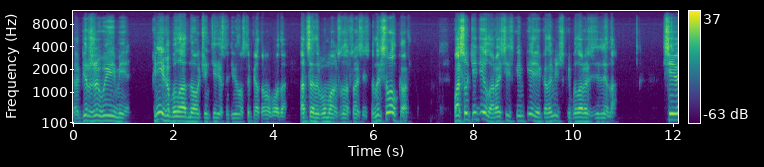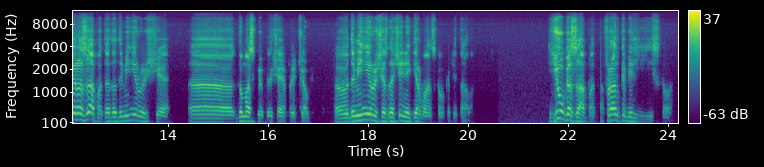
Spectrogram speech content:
э, биржевыми. Книга была одна очень интересная 95 -го года о ценных бумагах государства российского. Нарисовал карту. По сути дела, Российская империя экономически была разделена. Северо-запад – это доминирующее, э, до Москвы включая причем, э, доминирующее значение германского капитала. юго-запад франко-бельгийского, э,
